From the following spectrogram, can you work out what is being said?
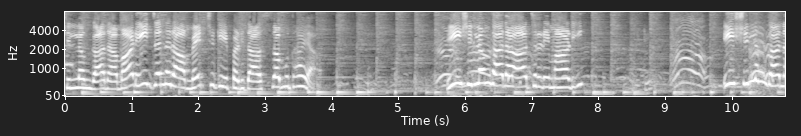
ಶಿಲ್ಲಂಗಾನ ಮಾಡಿ ಜನರ ಮೆಚ್ಚುಗೆ ಪಡೆದ ಸಮುದಾಯ. ಈ ಶಿಲ್ಲಂಗಾನ ಆಚರಣೆ ಮಾಡಿ ಈ ಶಿಲ್ಲಂಗಾನ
